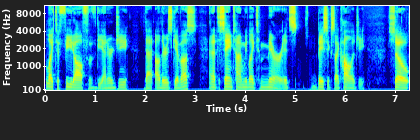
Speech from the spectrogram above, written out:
like to feed off of the energy that others give us. And at the same time, we like to mirror. It's basic psychology. So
